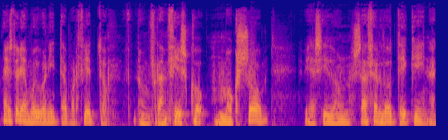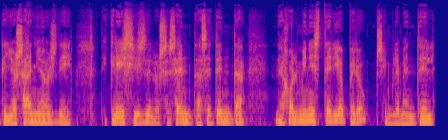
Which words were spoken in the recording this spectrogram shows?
una historia muy bonita, por cierto, don Francisco Moxó, había sido un sacerdote que en aquellos años de, crisis de los 60, 70, dejó el ministerio, pero simplemente él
